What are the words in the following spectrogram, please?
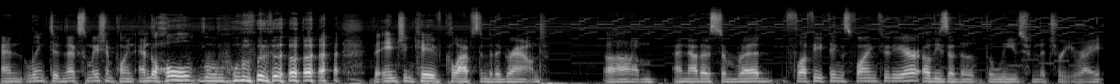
and Link to an exclamation point, and the whole the ancient cave collapsed into the ground. Um, and now there's some red fluffy things flying through the air. Oh, these are the, the leaves from the tree, right?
